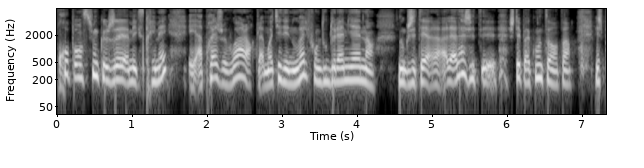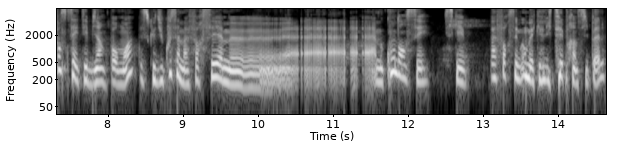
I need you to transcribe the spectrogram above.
propension que j'ai à m'exprimer. Et après, je vois alors que la moitié des nouvelles font le double de la mienne. Donc j'étais, ah là, là, j'étais, j'étais pas contente. Hein. Mais je pense que ça a été bien pour moi parce que du coup, ça m'a forcé à me, à, à me condenser, ce qui est pas forcément ma qualité principale.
